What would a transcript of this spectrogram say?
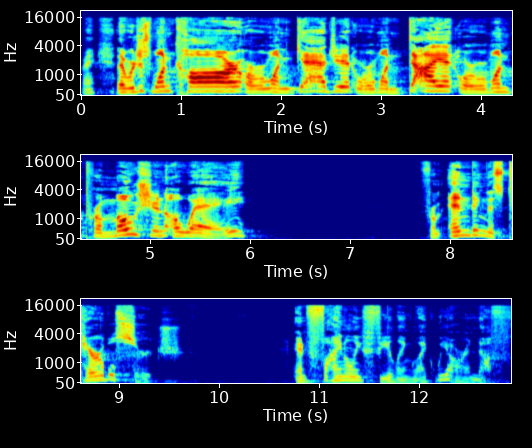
Right? That we're just one car or one gadget or one diet or one promotion away from ending this terrible search and finally feeling like we are enough.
